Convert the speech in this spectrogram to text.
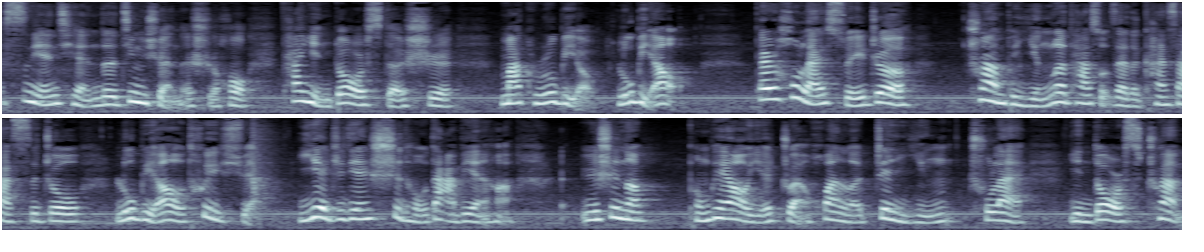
四年前的竞选的时候，他 endorse 的是 Mark Rubio 卢比奥，但是后来随着 Trump 赢了他所在的堪萨斯州，卢比奥退选，一夜之间势头大变哈。于是呢，蓬佩奥也转换了阵营出来 endorse Trump。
